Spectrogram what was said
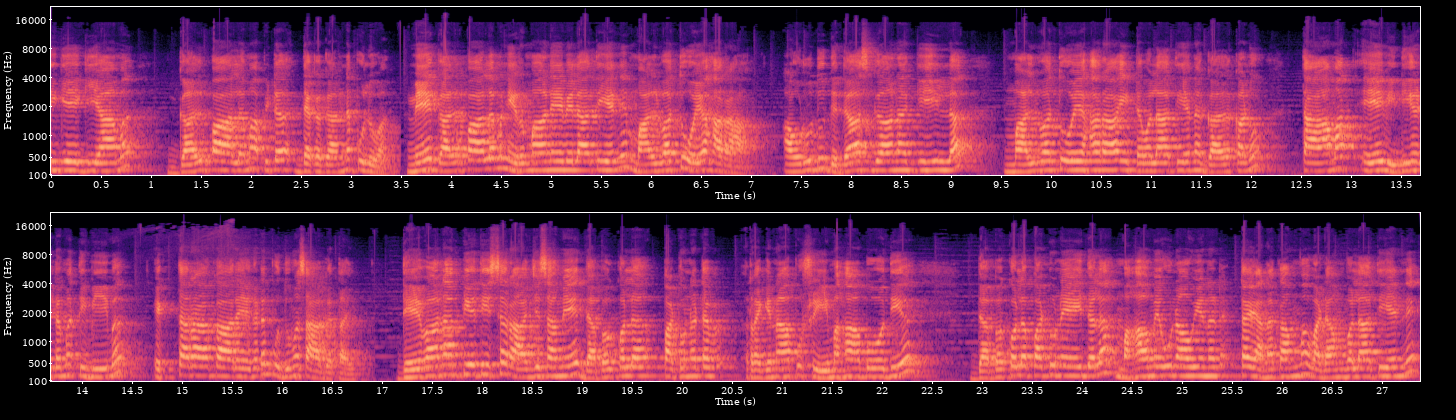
දිගේ ගියාම ගල් පාලම අපිට දැකගන්න පුළුවන්. මේ ගල් පාලම නිර්මාණය වෙලා තියෙන්නේ මල්වතු ඔය හරහා. අවුරුදු දෙදස් ගානක් ගිහිල්ල මල්වතු ඔය හරා හිටවලා තියෙන ගල්කනු තාමත් ඒ විදිහටම තිබීම එක්තරාකාරයකට පුදුම සාගතයි. දේවානම්පිය තිස්ස රාජ්‍ය සමයේ දබකොල පටුනට රැගෙනාපු ශ්‍රීමහාබෝධිය දබකොල පටුනේ ඉදලා මහාමෙවුනවයනට යනකම්ම වඩම්වලා තියෙන්නේ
